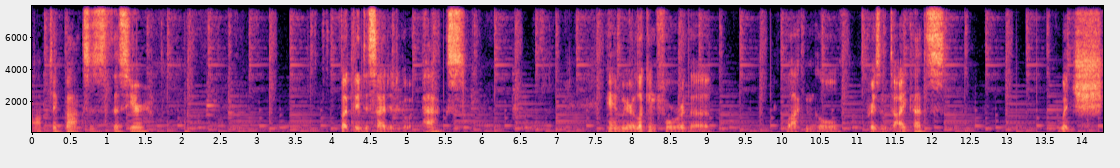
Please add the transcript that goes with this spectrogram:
optic boxes this year, but they decided to go with packs and we are looking for the black and gold Prizm die cuts, which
